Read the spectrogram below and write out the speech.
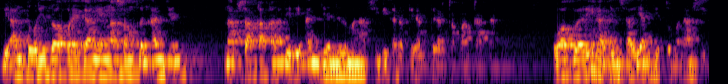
bi antu ridho kurekan yen ngasongkeun anjeun nafsaka kana diri anjeun lil manasibi kana pirang-pirang kapangkatan. Wa gueriha jeung salian itu manasib.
